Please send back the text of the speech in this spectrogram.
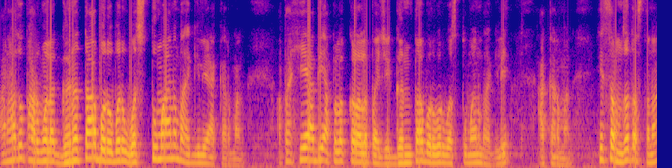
आणि हा जो फॉर्म्युला घनता बरोबर वस्तुमान भागिले आकारमान. आता हे आधी आपल्याला कळालं पाहिजे. घनता बरोबर वस्तुमान भागिले आकारमान. हे समजत असताना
